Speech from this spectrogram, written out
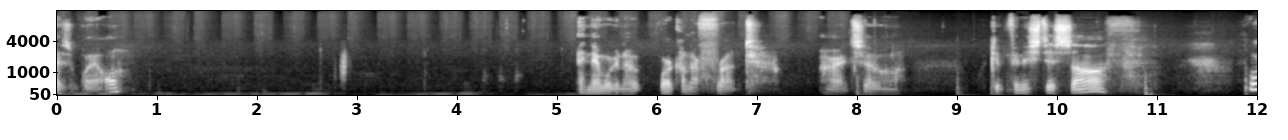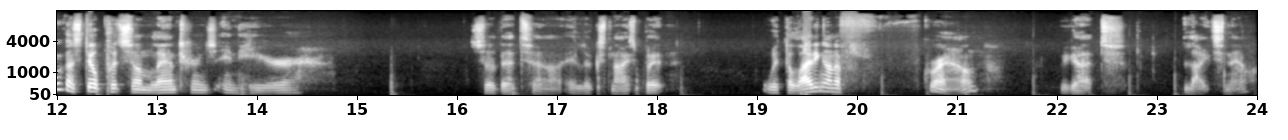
as well and then we're going to work on the front alright so we can finish this off we're going to still put some lanterns in here so that uh, it looks nice. But with the lighting on the ground, we got lights now.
